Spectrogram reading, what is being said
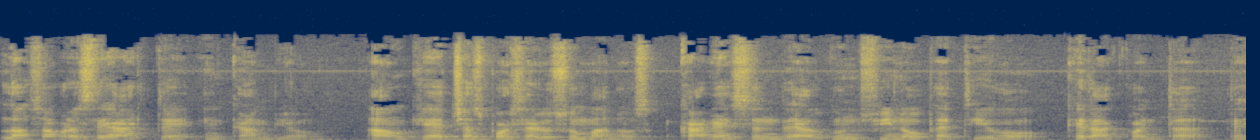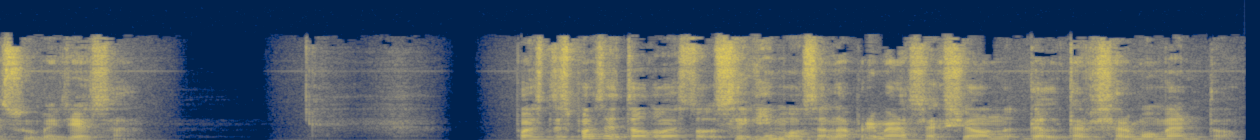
Las obras de arte, en cambio, aunque hechas por seres humanos, carecen de algún fin objetivo que da cuenta de su belleza. Pues después de todo esto, seguimos en la primera sección del tercer momento.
